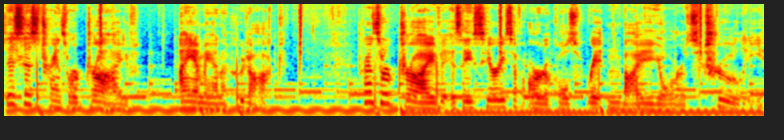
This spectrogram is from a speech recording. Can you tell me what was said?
This is Transwarp Drive. I am Anna Hudak. Transwarp Drive is a series of articles written by yours truly.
